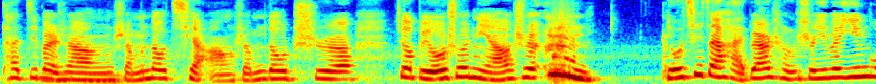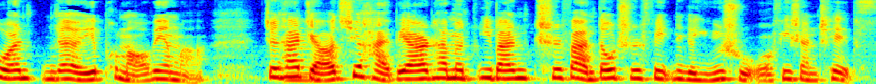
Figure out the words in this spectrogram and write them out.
它基本上什么都抢，什么都吃。就比如说你要是，尤其在海边城市，因为英国人你知道有一个破毛病嘛，就他只要去海边儿，他们一般吃饭都吃飞那个鱼薯 （fish and chips）。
